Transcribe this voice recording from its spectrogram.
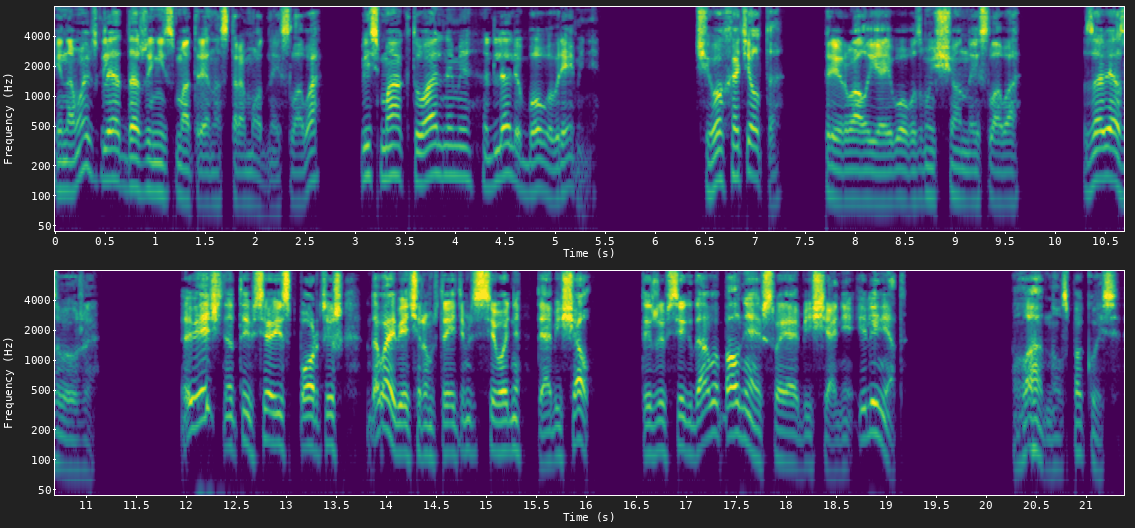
и, на мой взгляд, даже несмотря на старомодные слова, весьма актуальными для любого времени. «Чего хотел-то?» — прервал я его возмущенные слова. «Завязывай уже». Вечно ты все испортишь. Давай вечером встретимся сегодня. Ты обещал. Ты же всегда выполняешь свои обещания, или нет? Ладно, успокойся.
